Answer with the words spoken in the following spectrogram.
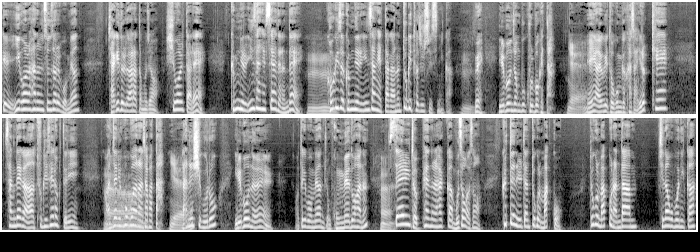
그 이걸 하는 순서를 보면 자기들도 알았던 거죠. 10월 달에 금리를 인상했어야 되는데 음. 거기서 금리를 인상했다가는 뚝이 터질 수 있으니까. 음. 왜? 일본 정부 굴복했다. 예. 에야 여기 더 공격하자. 이렇게 상대가 투기 세력들이 완전히 아. 호구 하나 잡았다라는 예. 식으로 일본을 어떻게 보면 좀 공매도 하는 예. 셀 저펜을 할까 무서워서 그때는 일단 뚝을 맞고 뚝을 맞고 난 다음 지나고 보니까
